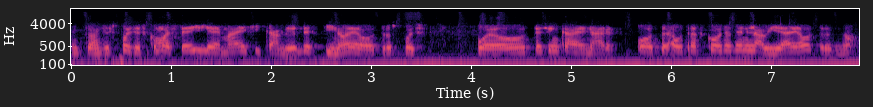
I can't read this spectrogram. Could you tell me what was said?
Entonces, pues es como este dilema de si cambio el destino de otros, pues puedo desencadenar otra, otras cosas en la vida de otros, ¿no?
